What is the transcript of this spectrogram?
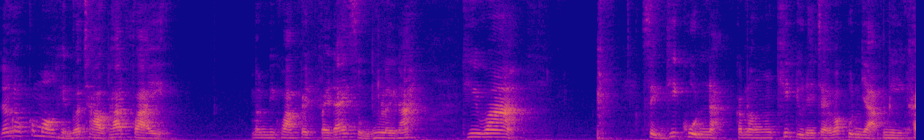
แล้วเราก็ มองเห็นว่าชาวธาตุไฟ มันมีความเป็นไปได้สูงเลยนะ ที่ว่าสิ่งที่คุณน่ะกำลังคิดอยู่ในใจว่าคุณอยากมีใคร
